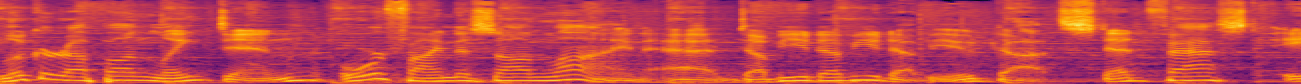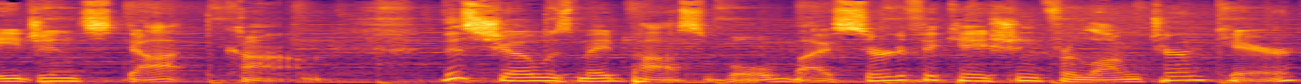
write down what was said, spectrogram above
look her up on LinkedIn or find us online at www.steadfastagents.com. This show was made possible by Certification for Long Term Care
